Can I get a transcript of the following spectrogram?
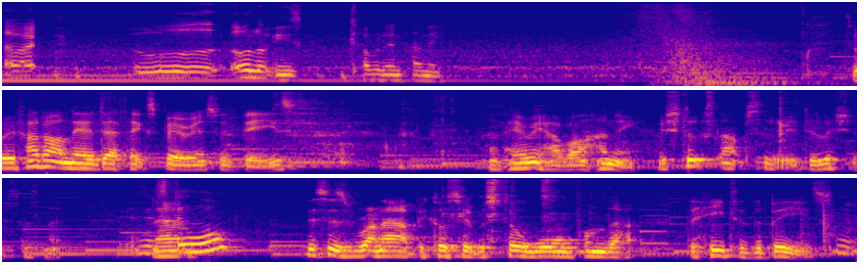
No, I... oh, look, he's covered in honey. So we've had our near-death experience with bees. And here we have our honey, which looks absolutely delicious, doesn't it? Is it Now- still warm? This has run out because it was still warm from the, the heat of the bees. Hmm.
